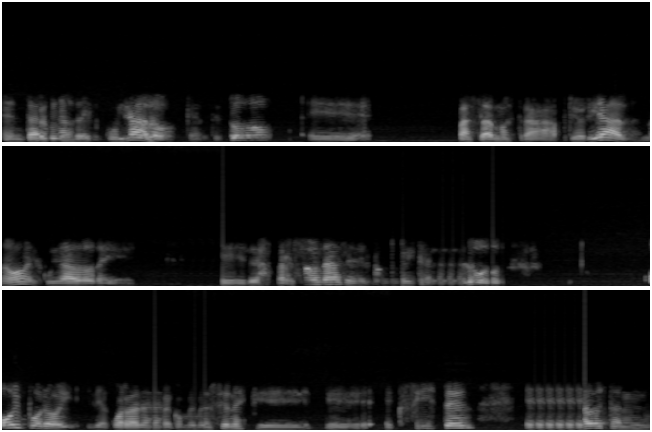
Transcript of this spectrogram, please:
en términos del cuidado, que ante todo eh, va a ser nuestra prioridad, ¿no? El cuidado de, las personas desde el punto de vista de la salud. Hoy por hoy, de acuerdo a las recomendaciones que, existen, eh, están,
